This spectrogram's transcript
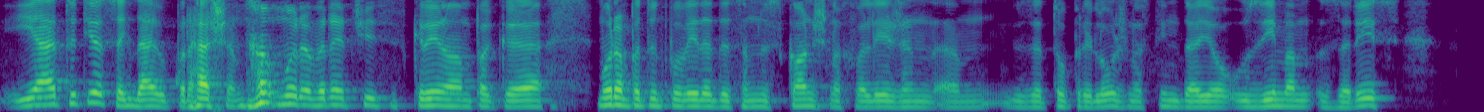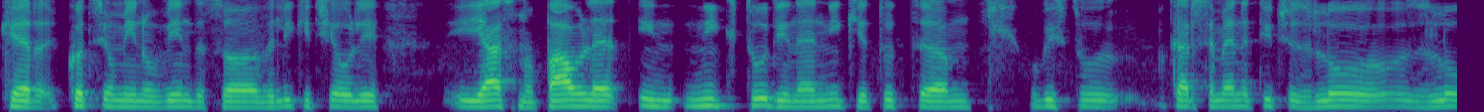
Ja, tudi jaz se kdaj vprašam, no, moram reči, čisto iskreno, ampak uh, moram pa tudi povedati, da sem neskončno hvaležen um, za to priložnost in da jo vzemam za res, ker kot si omenil, vem, da so veliki čevlji uh, jasno, Pavle in Nik tudi, ne, Nik je tudi um, v bistvu kar se mene tiče, zelo, zelo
